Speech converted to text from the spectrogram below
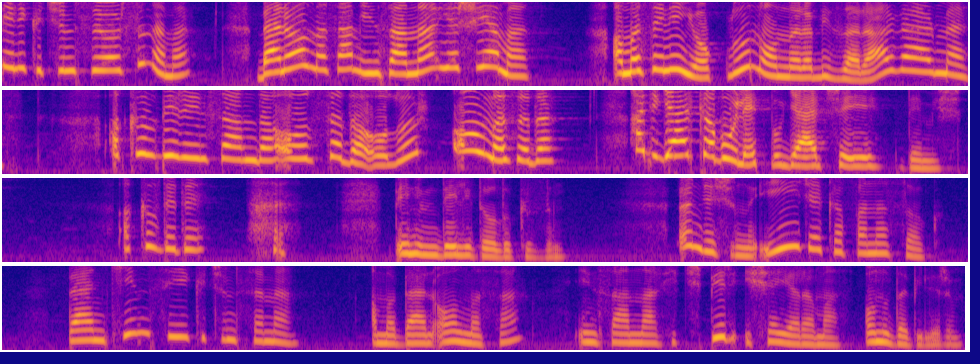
beni küçümsüyorsun ama ben olmasam insanlar yaşayamaz. Ama senin yokluğun onlara bir zarar vermez. Akıl bir insanda olsa da olur, olmasa da. Hadi gel kabul et bu gerçeği demiş. Akıl dedi. Benim deli dolu kızım. Önce şunu iyice kafana sok. Ben kimseyi küçümsemem. Ama ben olmasam insanlar hiçbir işe yaramaz. Onu da bilirim.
